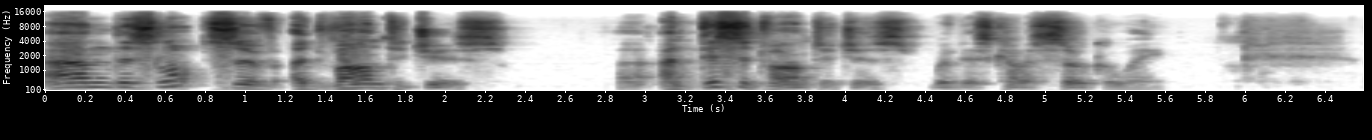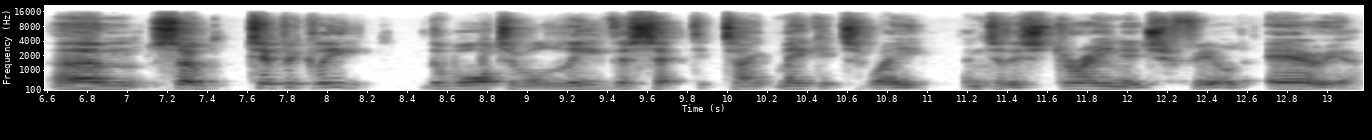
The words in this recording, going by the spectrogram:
And there's lots of advantages uh, and disadvantages with this kind of soakaway. Um, so typically the water will leave the septic tank, make its way into this drainage field area.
